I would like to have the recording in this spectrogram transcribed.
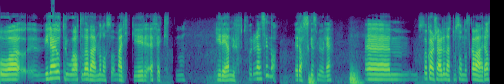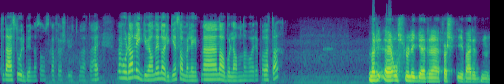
og vil jeg jo tro at det er der man også merker effekten i ren luftforurensning, da. Raskest mulig. Eh, så kanskje er det nettopp sånn det skal være, at det er storbyene som skal først ut med dette her. Men hvordan ligger vi an i Norge sammenlignet med nabolandene våre på dette? Når eh, Oslo ligger eh, først i verden,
